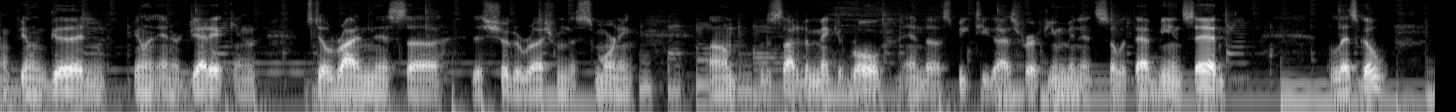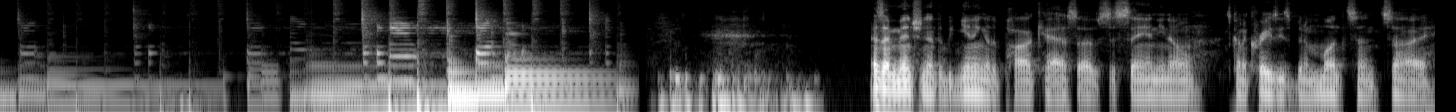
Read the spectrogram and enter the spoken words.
I'm feeling good and feeling energetic and still riding this uh, this sugar rush from this morning. Um, I decided to make it roll and uh, speak to you guys for a few minutes. So with that being said, let's go. As I mentioned at the beginning of the podcast, I was just saying, you know, it's kind of crazy. It's been a month since I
